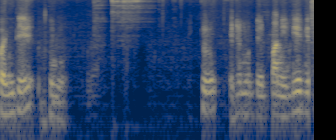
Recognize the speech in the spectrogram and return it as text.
পানিতে ধুবো। একটু এটার মধ্যে পানি দিয়ে দিই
